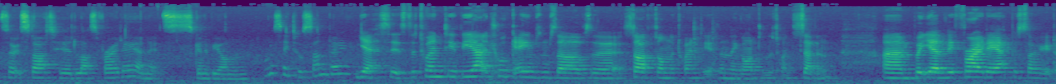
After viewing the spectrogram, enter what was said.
So it started last Friday and it's going to be on, I want to say till Sunday. Yes, it's the 20th. The actual games themselves uh, started on the 20th and they go on to the 27th. Um, but yeah, the Friday episode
